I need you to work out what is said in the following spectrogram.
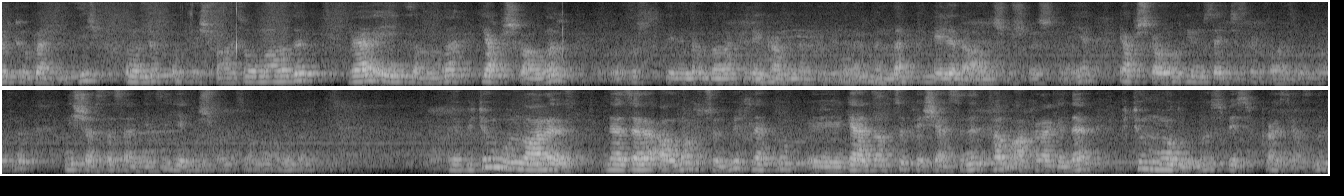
rütubətlilik 14-15% olmalıdır və eyni zamanda yapışqanlıq rus dilində onlara glekabin edirlər. Elə də alışmışdır işləməyə. Yapışqanlıq 28-40% olmalıdır. Nişasta səviyyəsi 70% olmalıdır. E, Bütün bunları nəzərə almaq üçün mütləq bu e, qənnatçı peşəsinin tam axıra qədər bütün modulunu, spesifikasiyasını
